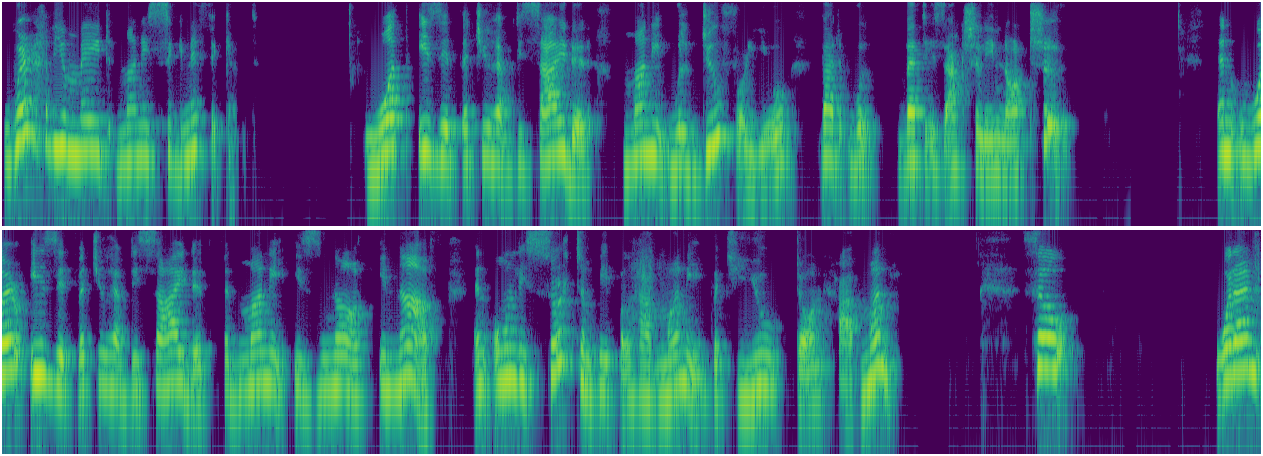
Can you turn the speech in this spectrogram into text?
Where have you made money significant? What is it that you have decided money will do for you that will that is actually not true? And where is it that you have decided that money is not enough and only certain people have money, but you don't have money? So what I'm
